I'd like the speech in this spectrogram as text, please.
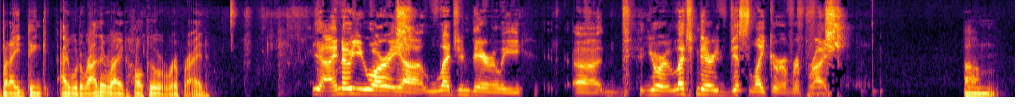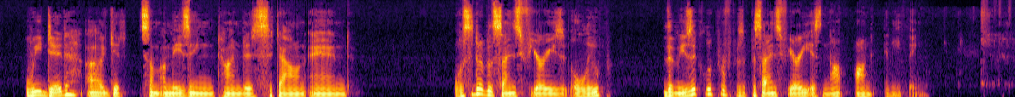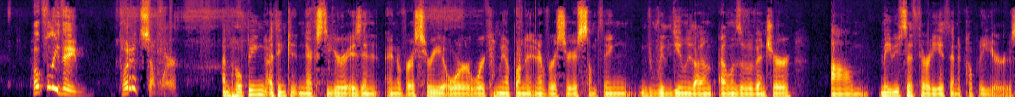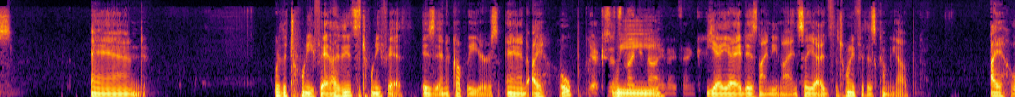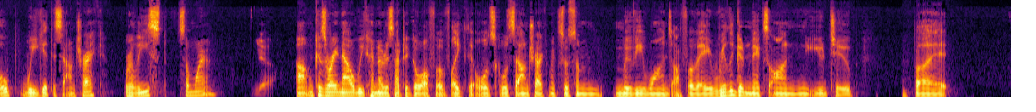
but I think I would rather ride Hulk over Rip Ride. Yeah, I know you are a uh, legendarily, uh, you're a legendary disliker of Rip Ride. um, we did uh, get some amazing time to sit down and listen to Poseidon's Fury's loop. The music loop of Poseidon's Fury is not on anything. Hopefully they put it somewhere. I'm hoping. I think next year is an anniversary, or we're coming up on an anniversary or something with dealing with Islands of Adventure. Um, maybe it's the 30th in a couple of years, and or the 25th. I think it's the 25th is in a couple of years, and I hope. Yeah, because it's We- 99, I think. Yeah, yeah, it is 99. So yeah, it's the 25th is coming up. I hope we get the soundtrack released somewhere. Yeah. Um, because right now we kind of just have to go off of like the old school soundtrack mixed with some movie ones off of a really good mix on YouTube, but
